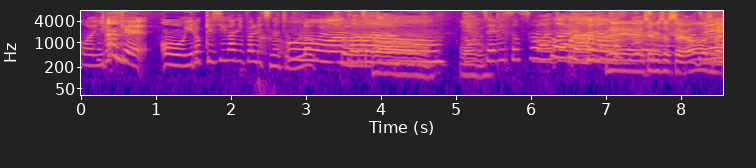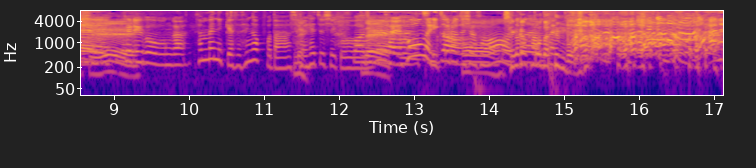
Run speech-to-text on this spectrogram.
와, 이렇게, 어, 이렇게 시간이 빨리 지날 줄 어, 몰랐어요. 맞아요. 어, 재밌었어요. 맞아요. 네, 재밌었어요, 수나 씨. 그리고 뭔가 선배님께서 생각보다 잘 네. 해주시고 맞아요. 네. 잘 호응을 진짜. 이끌어 주셔서 어, 생각보다는 뭐죠? 아니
